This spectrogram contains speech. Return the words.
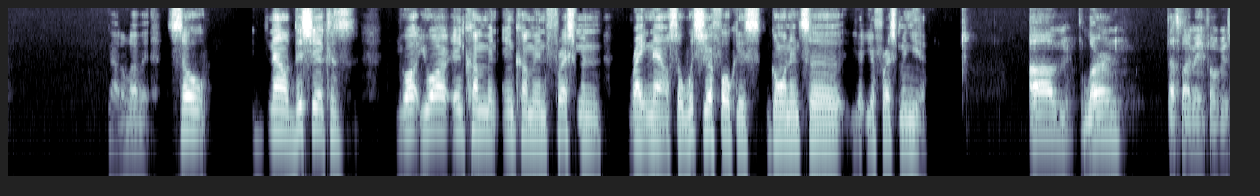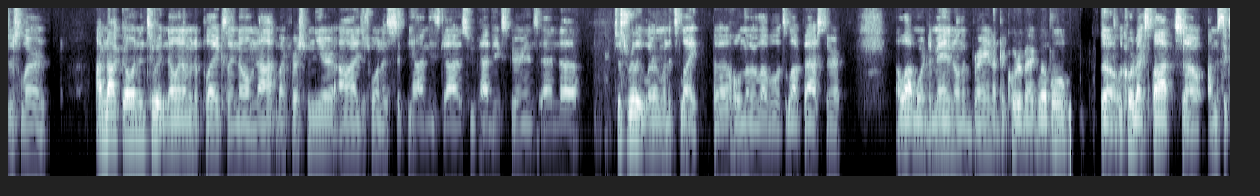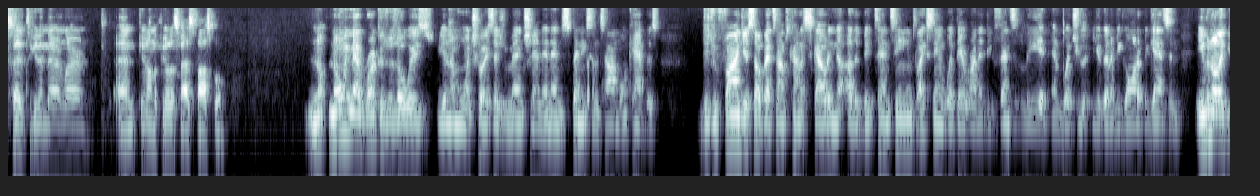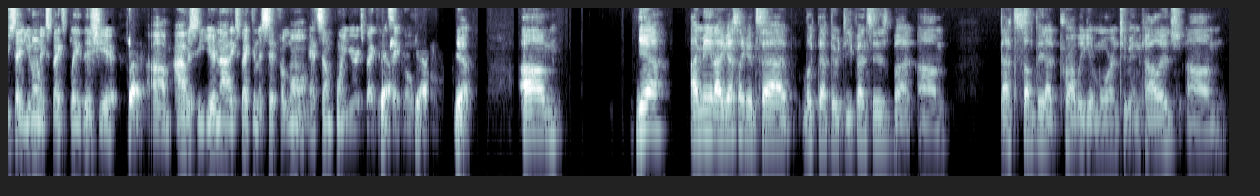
Gotta love it. So now this year, because you are you are incoming incoming freshman right now. So what's your focus going into your, your freshman year? Um, learn. That's my main focus. Just learn. I'm not going into it knowing I'm going to play because I know I'm not. My freshman year, I just want to sit behind these guys who've had the experience and uh, just really learn what it's like. The whole nother level. It's a lot faster, a lot more demanding on the brain at the quarterback level. So the quarterback spot. So I'm just excited to get in there and learn and get on the field as fast as possible. No, knowing that Rutgers was always your number one choice, as you mentioned, and then spending some time on campus, did you find yourself at times kind of scouting the other Big Ten teams, like seeing what they're running defensively and, and what you, you're going to be going up against? And even though, like you said, you don't expect to play this year, Right. um, obviously you're not expecting to sit for long. At some point, you're expecting to take over. yeah. Um, yeah. I mean, I guess I could say I looked at their defenses, but um, that's something I'd probably get more into in college. Um,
